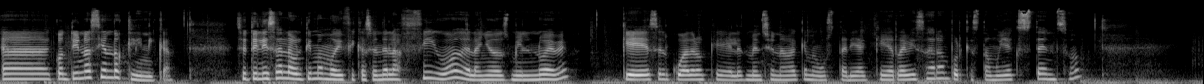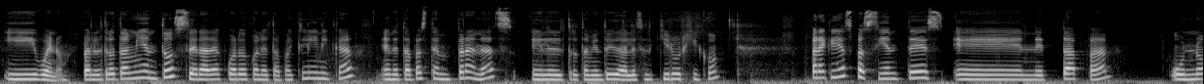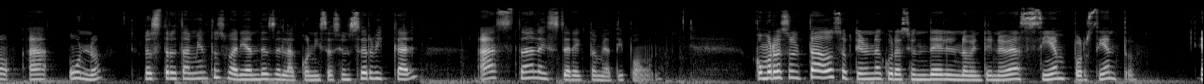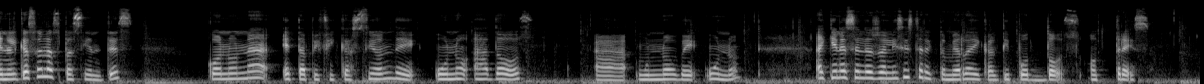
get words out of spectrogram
ah, continúa siendo clínica. Se utiliza la última modificación de la FIGO del año 2009, que es el cuadro que les mencionaba que me gustaría que revisaran porque está muy extenso. Y bueno, para el tratamiento será de acuerdo con la etapa clínica. En etapas tempranas, el tratamiento ideal es el quirúrgico. Para aquellas pacientes en etapa 1A1, los tratamientos varían desde la conización cervical hasta la histerectomía tipo 1. Como resultado, se obtiene una curación del 99 a 100%. En el caso de las pacientes con una etapificación de 1A2 a 1B1, a quienes se les realiza histerectomía radical tipo 2 o 3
